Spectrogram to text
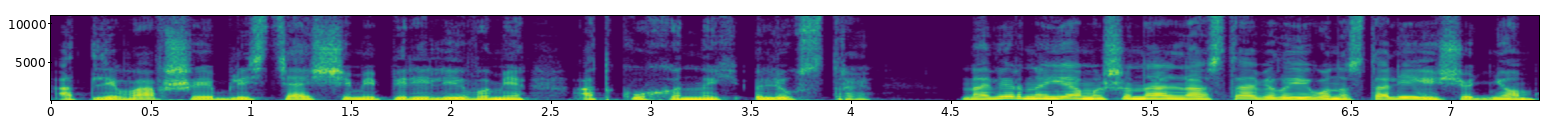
отливавшее блестящими переливами от кухонной люстры. Наверное, я машинально оставила его на столе еще днем.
